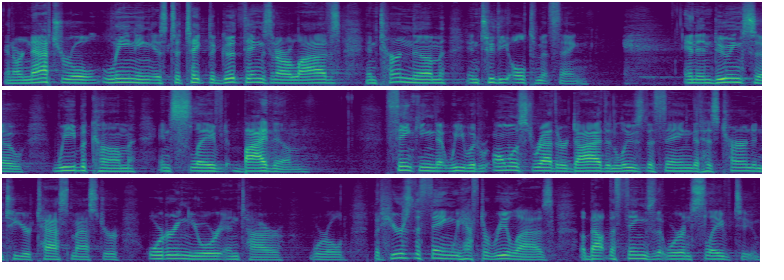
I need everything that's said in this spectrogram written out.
and our natural leaning is to take the good things in our lives and turn them into the ultimate thing. And in doing so, we become enslaved by them thinking that we would almost rather die than lose the thing that has turned into your taskmaster, ordering your entire world. But here's the thing we have to realize about the things that we're enslaved to.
